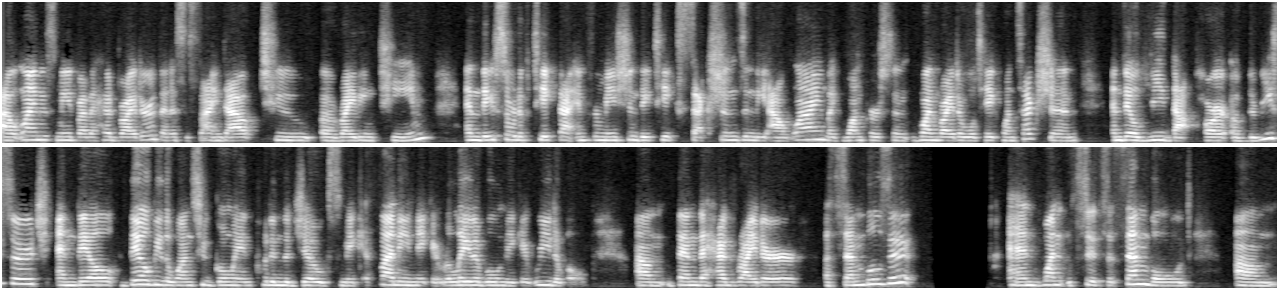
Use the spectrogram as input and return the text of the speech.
outline is made by the head writer, then it's assigned out to a writing team, and they sort of take that information. They take sections in the outline, like one person, one writer will take one section, and they'll read that part of the research, and they'll they'll be the ones who go in, put in the jokes, make it funny, make it relatable, make it readable. Um, then the head writer assembles it, and once it's assembled um,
